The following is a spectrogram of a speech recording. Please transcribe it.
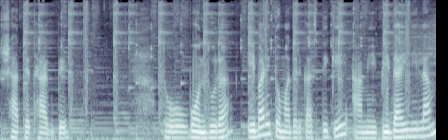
সাথে থাকবে। তো বন্ধুরা, এবারে তোমাদের কাছ থেকে আমি বিদায় নিলাম।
